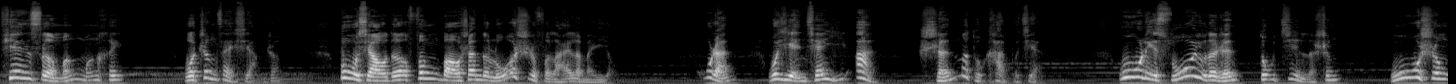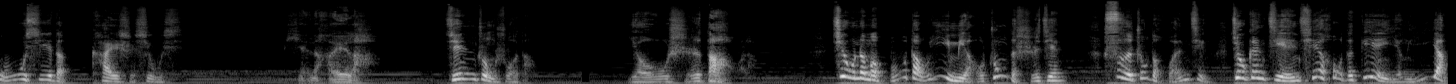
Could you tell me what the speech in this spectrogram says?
天色蒙蒙黑，我正在想着。不晓得风宝山的罗师傅来了没有？忽然，我眼前一暗，什么都看不见。屋里所有的人都静了声，无声无息地开始休息。天黑了，金仲说道：“有时到了。”就那么不到一秒钟的时间，四周的环境就跟剪切后的电影一样，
